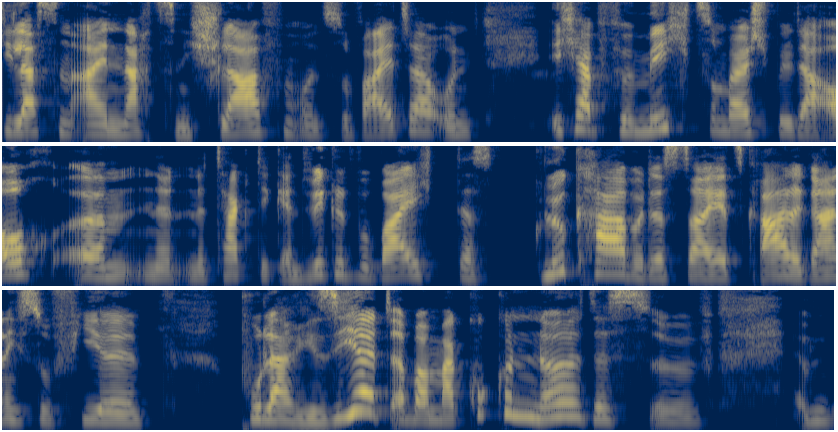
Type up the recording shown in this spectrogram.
die lassen einen nachts nicht schlafen und so weiter und ich habe für mich zum Beispiel da auch eine ähm, ne, ne Taktik entwickelt, wobei ich das Glück habe, dass da jetzt gerade gar nicht so viel polarisiert, aber mal gucken, ne, das äh, ähm,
